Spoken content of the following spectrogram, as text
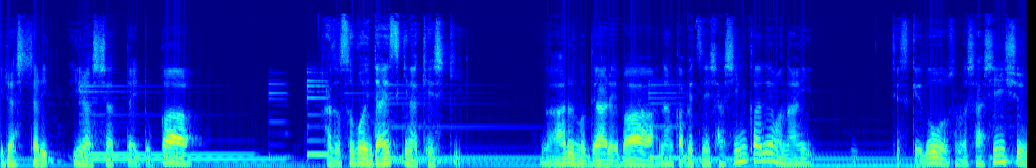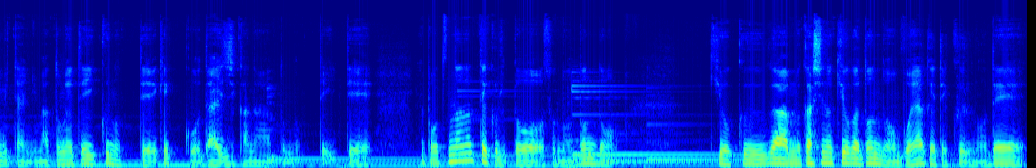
いらっしゃりいらっしゃったりとかあとすごい大好きな景色があるのであればなんか別に写真家ではないですけどその写真集みたいにまとめていくのって結構大事かなと思っていてやっぱ大人になってくるとそのどんどん記憶が昔の記憶がどんどんぼやけてくるので、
